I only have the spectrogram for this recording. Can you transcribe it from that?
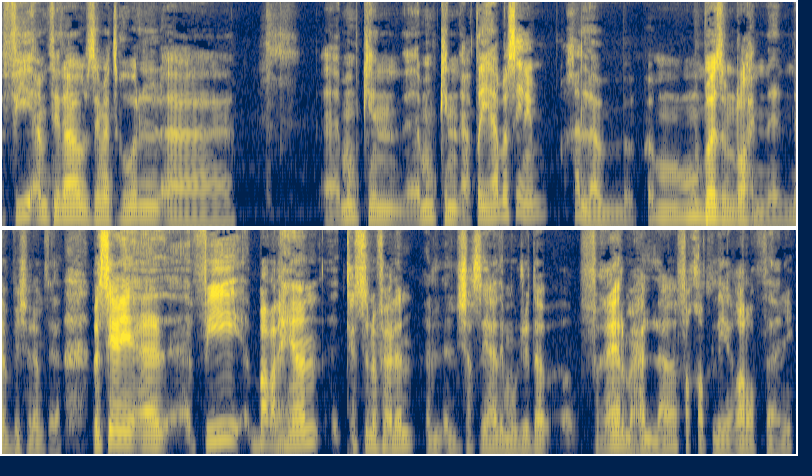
في أمثلة وزي ما تقول آه, آه، ممكن ممكن أعطيها بس يعني خلا مو لازم نروح ننبش الأمثلة. بس يعني في بعض الأحيان تحس إنه فعلا الشخصية هذه موجودة في غير محلها فقط لغرض ثاني.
